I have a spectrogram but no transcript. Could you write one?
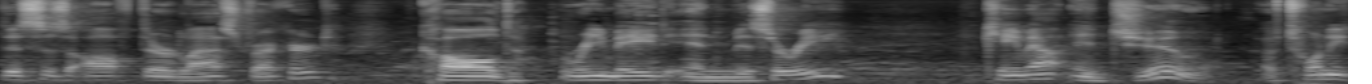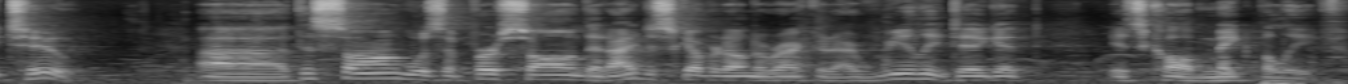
This is off their last record called Remade in Misery. Came out in June of 22. Uh, this song was the first song that I discovered on the record. I really dig it. It's called Make Believe.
